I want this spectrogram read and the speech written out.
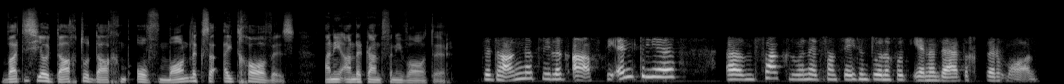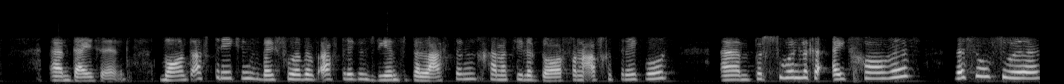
wat is jou dag tot dag of maandelikse uitgawes aan die ander kant van die water? Dit hang natuurlik af. Die intree um vakloon is van 26 tot 31 per maand um, 1000. Maandaftrekkings byvoorbeeld aftrekkings weens belasting gaan natuurlik daarvan afgetrek word. Ehm um, persoonlike uitgawes wissel so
